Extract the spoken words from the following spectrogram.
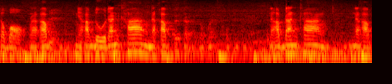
กระบอกนะครับนี่ยครับดูด้านข้างนะครับนะครับด้านข้างนะครับ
